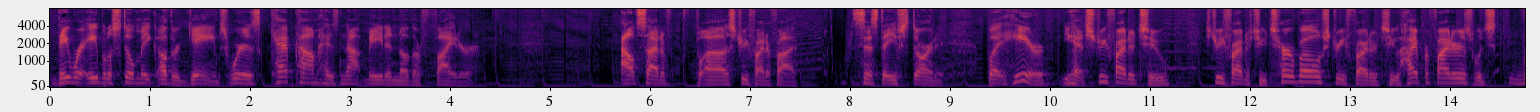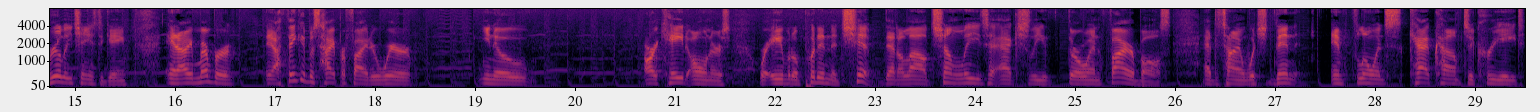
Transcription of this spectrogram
they were able to still make other games, whereas Capcom has not made another fighter outside of uh, Street Fighter V since they've started. But here you had Street Fighter 2, Street Fighter 2 Turbo, Street Fighter 2 Hyper Fighters, which really changed the game. And I remember, I think it was Hyper Fighter where, you know, arcade owners were able to put in a chip that allowed Chun Li to actually throw in fireballs at the time, which then influenced Capcom to create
